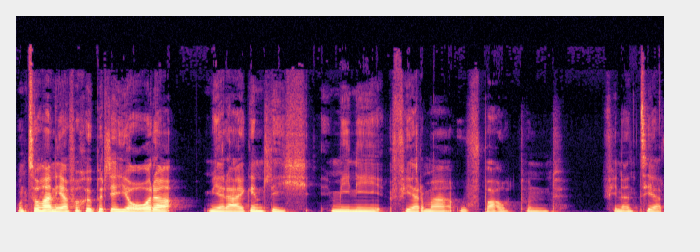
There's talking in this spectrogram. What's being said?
Und so habe ich einfach über die Jahre mir eigentlich meine Firma aufgebaut und finanziert.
